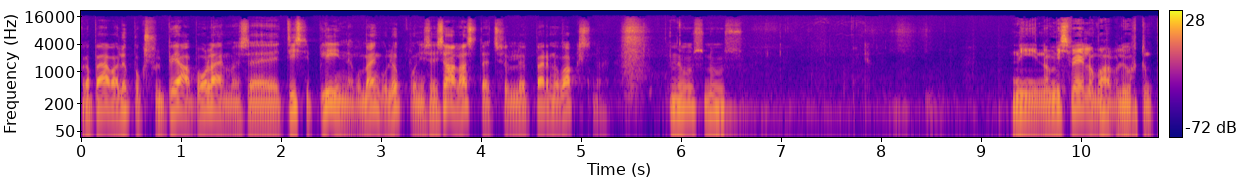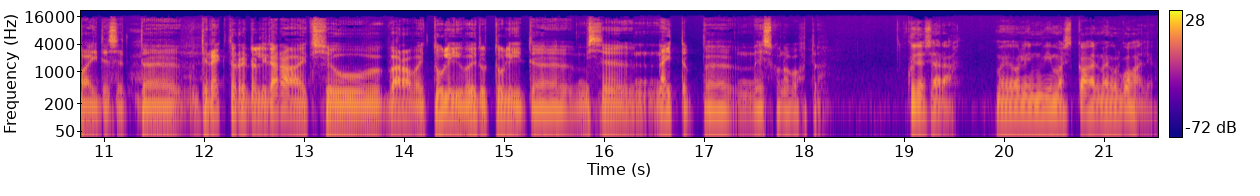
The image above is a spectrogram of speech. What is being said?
aga päeva lõpuks sul peab olema see distsipliin nagu mängu lõpuni, sa ei saa lasta, et sul lööb Pärnu kaks noh nõus, nõus. nii, no mis veel on vahepeal juhtunud Paides, et äh, direktorid olid ära, eks ju, väravaid tuli, võidud tulid äh,. mis see näitab äh, meeskonna kohta? kuidas ära? ma ju olin viimased kahel mängul kohal ju.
